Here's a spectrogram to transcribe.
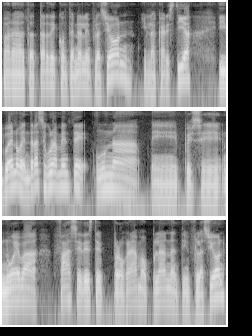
para tratar de contener la inflación y la carestía. Y bueno, vendrá seguramente una eh, pues eh, nueva fase de este programa o plan antiinflación.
